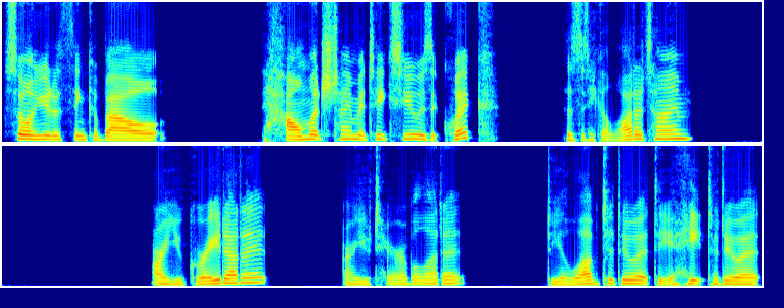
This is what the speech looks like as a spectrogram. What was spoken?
So I want you to think about how much time it takes you. Is it quick? Does it take a lot of time? Are you great at it? Are you terrible at it? Do you love to do it? Do you hate to do it?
